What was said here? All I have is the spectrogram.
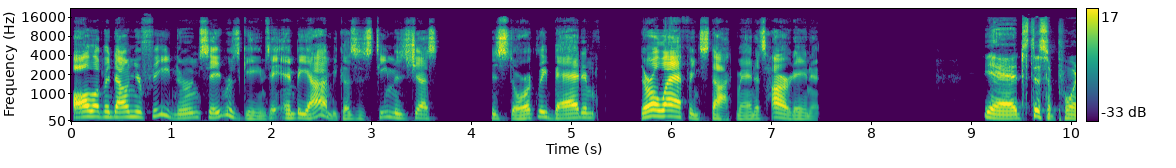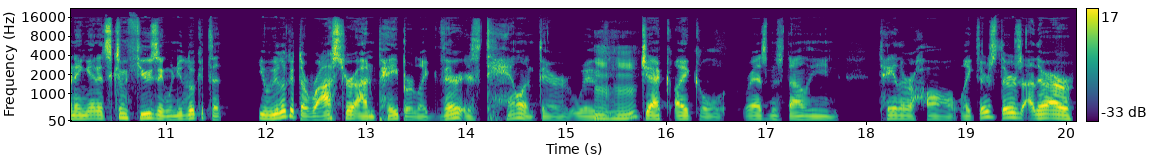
all up and down your feed during Sabres games and beyond because this team is just historically bad and they're a laughing stock, man. It's hard, ain't it? Yeah, it's disappointing and it's confusing when you look at the you we look at the roster on paper. Like there is talent there with Mm-hmm. Jack Eichel, Rasmus Dahlin, Taylor Hall. Like there's there's there are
